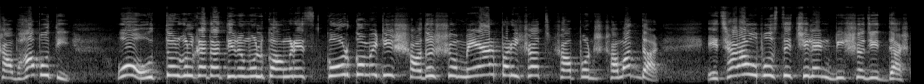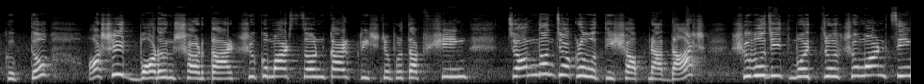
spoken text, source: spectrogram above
সভাপতি ও উত্তর কলকাতা তৃণমূল কংগ্রেস কোর কমিটির সদস্য মেয়র পরিষদ স্বপন সমাদ্দার এছাড়াও উপস্থিত ছিলেন বিশ্বজিৎ দাশগুপ্ত, অসিত বরণ সরকার, সুকুমার সোনকার, কৃষ্ণপ্রতাপ সিং, চন্দন চক্রবর্তী স্বপ্না দাস, শুভজিৎ মৈত্র, সুমন সিং,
